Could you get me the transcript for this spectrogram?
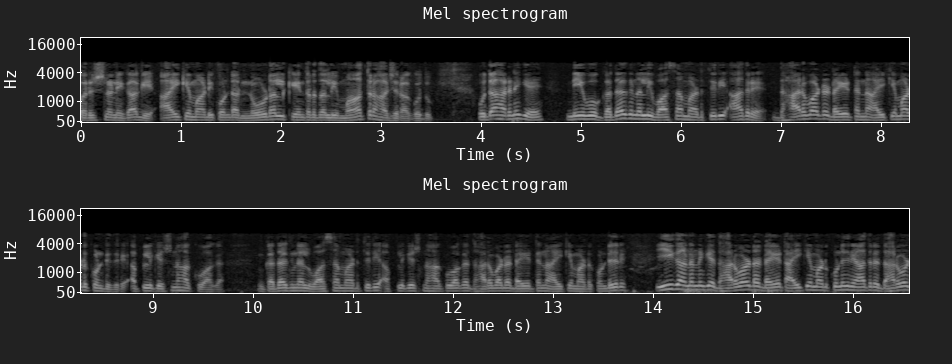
ಪರಿಶೀಲನೆಗಾಗಿ ಆಯ್ಕೆ ಮಾಡಿಕೊಂಡ ನೋಡಲ್ ಕೇಂದ್ರದಲ್ಲಿ ಮಾತ್ರ ಹಾಜರಾಗುವುದು ಉದಾಹರಣೆಗೆ, ನೀವು ಗದಗ್ನಲ್ಲಿ ವಾಸ ಮಾಡ್ತೀರಿ, ಆದರೆ ಧಾರವಾಡ ಡಯಟ್ ಅನ್ನು ಆಯ್ಕೆ ಮಾಡಿಕೊಂಡಿದ್ದೀರಿ ಅಪ್ಲಿಕೇಶನ್ ಹಾಕುವಾಗ. ಗದಗ್ನಲ್ಲಿ ವಾಸ ಮಾಡ್ತೀರಿ ಅಪ್ಲಿಕೇಶನ್ ಹಾಕುವಾಗ ಧಾರವಾಡ ಡಯಟ್ ಅನ್ನು ಆಯ್ಕೆ ಮಾಡಿಕೊಂಡಿದ್ರಿ ಈಗ ನನಗೆ ಧಾರವಾಡ ಡಯಟ್ ಆಯ್ಕೆ ಮಾಡ್ಕೊಂಡಿದ್ದೀನಿ, ಆದರೆ ಧಾರವಾಡ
